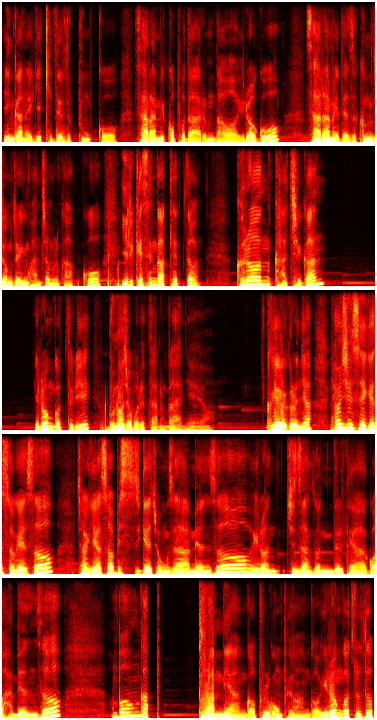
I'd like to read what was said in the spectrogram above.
인간에게 기대도 품고 사람이 꽃보다 아름다워 이러고 사람에 대해서 긍정적인 관점을 갖고 이렇게 생각했던 그런 가치관 이런 것들이 무너져 버렸다는 거 아니에요. 그게 왜 그러냐? 현실 세계 속에서 자기가 서비스직에 종사하면서 이런 진상 손님들 대하고 하면서 뭔가 불합리한 거, 불공평한 거 이런 것들도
